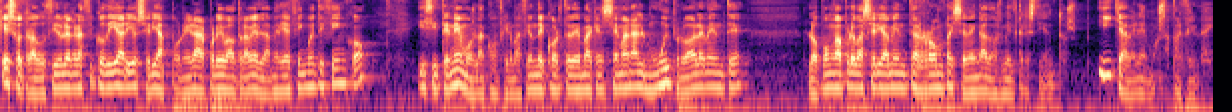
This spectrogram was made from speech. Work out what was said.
Que eso traducido en el gráfico diario sería poner a prueba otra vez la media de 55 y si tenemos la confirmación de corte de MAC en semanal, muy probablemente lo ponga a prueba seriamente, rompa y se venga a 2300. Y ya veremos a partir de ahí.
